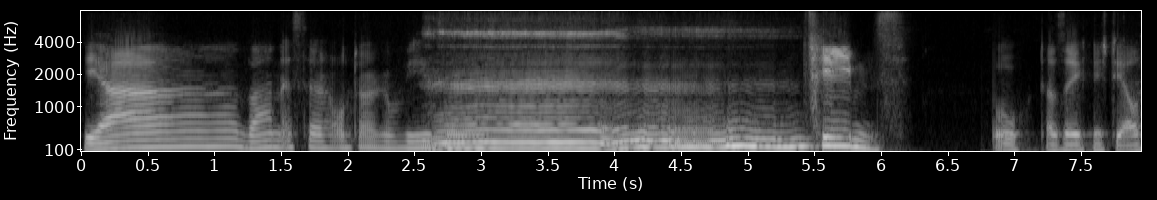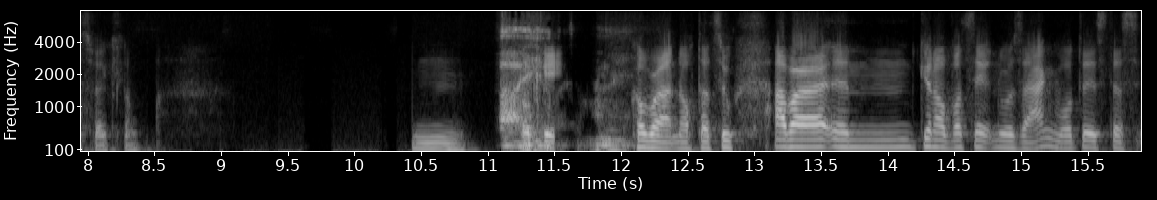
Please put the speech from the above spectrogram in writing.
ja, wann ist der runter gewesen? Äh, Teams. Oh, da sehe ich nicht die Auswechslung. Hm. Ah, okay, kommen wir noch dazu. Aber ähm, genau, was ich nur sagen wollte, ist, dass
